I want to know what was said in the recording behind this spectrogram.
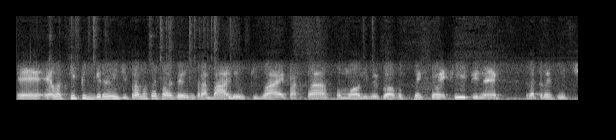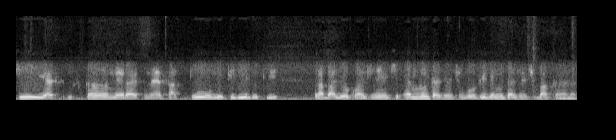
é, é uma equipe grande. Para você fazer um trabalho que vai passar como audiovisual, você tem que ter uma equipe, né? Para transmitir as, as, câmeras, né? Tatu, meu querido, que trabalhou com a gente. É muita gente envolvida e muita gente bacana.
